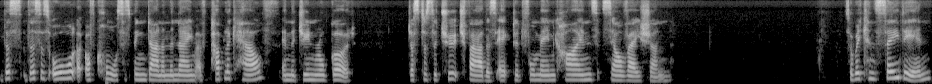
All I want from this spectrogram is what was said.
this, this is all, of course, has been done in the name of public health and the general good, just as the church fathers acted for mankind's salvation. So we can see then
